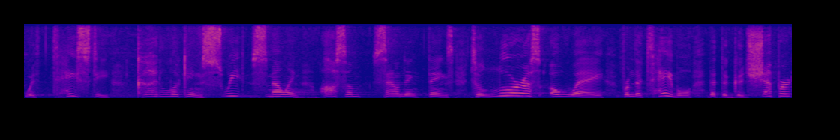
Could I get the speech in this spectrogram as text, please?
with tasty, good looking, sweet smelling, awesome sounding things to lure us away from the table that the Good Shepherd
